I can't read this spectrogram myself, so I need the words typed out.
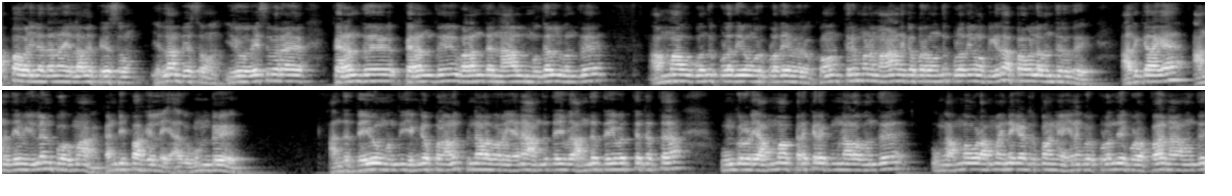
அப்பா வழியில் தானே எல்லாமே பேசும். எல்லாம் பேசும். இருபது வயசு வரை பிறந்து பிறந்து வளர்ந்த நாள் முதல் வந்து அம்மாவுக்கு வந்து குலதெய்வம் ஒரு குலதெய்வம் இருக்கும். திருமணம் ஆனதுக்கு அப்புறம் வந்து குலதெய்வம் அப்படிங்கிறது அப்பாவில் வந்துருது. அதுக்காக அந்த தெய்வம் இல்லைன்னு போகுமா? கண்டிப்பாக இல்லை. அது உண்டு. அந்த தெய்வம் வந்து எங்க போனாலும் பின்னால் வரும். ஏன்னா அந்த தெய்வம் அந்த தெய்வத்திட்டத்தை உங்களுடைய அம்மா பிறக்கிறதுக்கு முன்னால் வந்து உங்க அம்மாவோட அம்மா என்ன கேட்டிருப்பாங்க? எனக்கு ஒரு குழந்தை கூடப்பா. நான் வந்து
